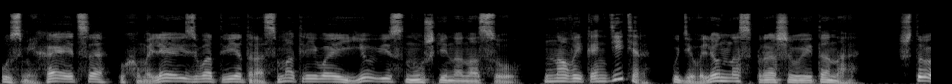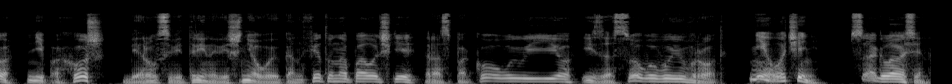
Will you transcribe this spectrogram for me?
Усмехается, ухмыляюсь в ответ, рассматривая ее веснушки на носу. «Новый кондитер?» — удивленно спрашивает она. Что, не похож? Беру с витрины вишневую конфету на палочке, распаковываю ее и засовываю в рот. Не очень. Согласен,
